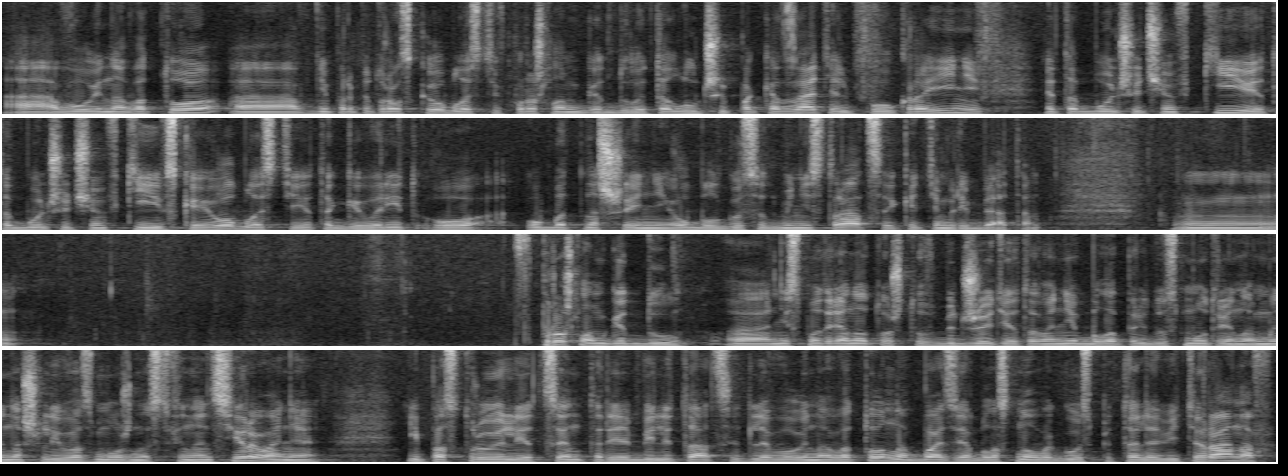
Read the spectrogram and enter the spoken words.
воинов АТО в Днепропетровской области в прошлом году. Это лучший показатель по Украине, это больше, чем в Киеве, это больше, чем в Киевской области. Это говорит о, об отношении облгосадминистрации к этим ребятам. В прошлом году, а, несмотря на то, что в бюджете этого не было предусмотрено, мы нашли возможность финансирования и построили центр реабилитации для воинов АТО на базе областного госпиталя ветеранов.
